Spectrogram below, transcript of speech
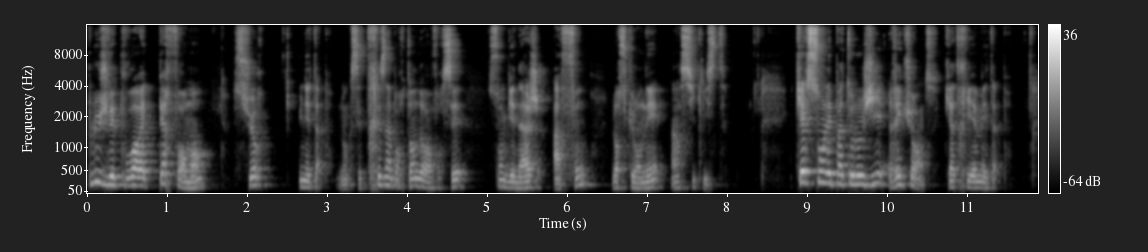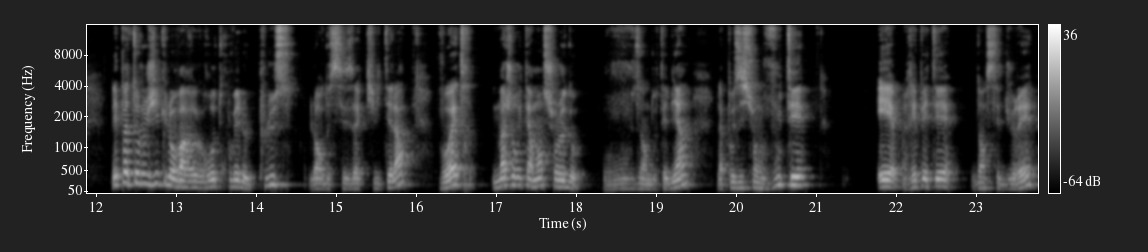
plus je vais pouvoir être performant sur étape. Donc c'est très important de renforcer son gainage à fond lorsque l'on est un cycliste. Quelles sont les pathologies récurrentes? Quatrième étape. Les pathologies que l'on va retrouver le plus lors de ces activités-là vont être majoritairement sur le dos. Vous vous en doutez bien, la position voûtée et répétée dans cette durée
